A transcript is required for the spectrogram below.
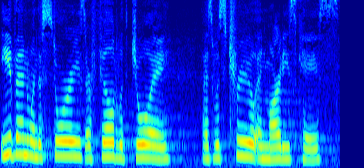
even when the stories are filled with joy, as was true in Marty's case.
